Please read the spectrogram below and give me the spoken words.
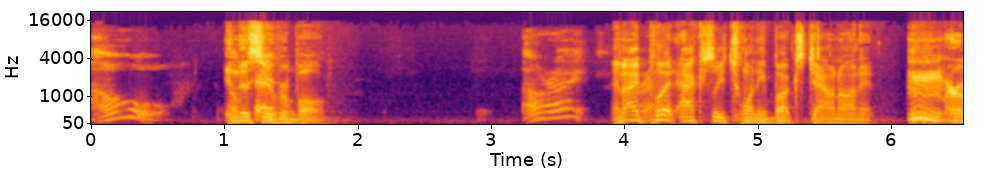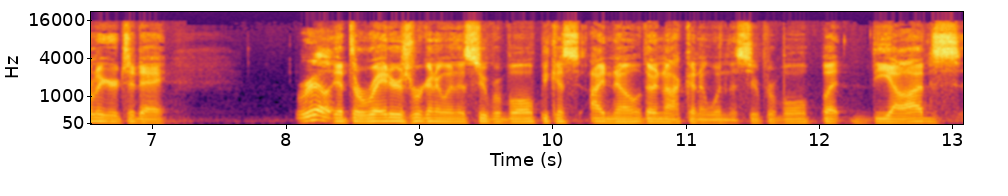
Oh, in okay. the Super Bowl. All right. And I right. put actually 20 bucks down on it earlier today. Really? That the Raiders were going to win the Super Bowl because I know they're not going to win the Super Bowl, but the odds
